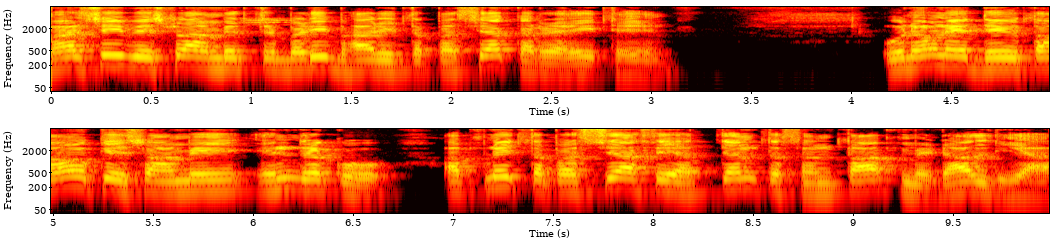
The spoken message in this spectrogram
महर्षि विश्वामित्र बड़ी भारी तपस्या कर रहे थे। उन्होंने देवताओं के स्वामी इंद्र को अपनी तपस्या से अत्यंत संताप में डाल दिया।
